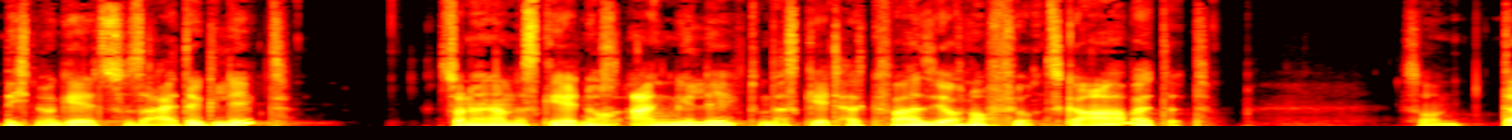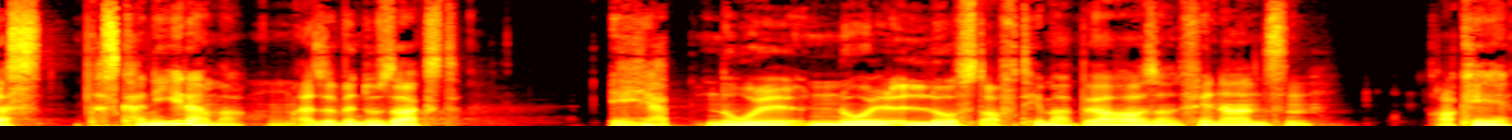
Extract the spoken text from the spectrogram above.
nicht nur Geld zur Seite gelegt, sondern haben das Geld noch angelegt und das Geld hat quasi auch noch für uns gearbeitet. So, und das, das kann jeder machen. Also wenn du sagst, ich habe null, null Lust auf Thema Börse und Finanzen. Okay,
